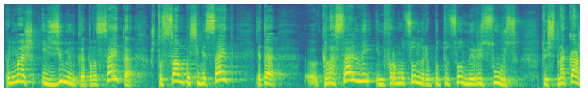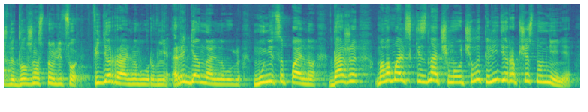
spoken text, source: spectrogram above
понимаешь, изюминка этого сайта, что сам по себе сайт это э, колоссальный информационно-репутационный ресурс. То есть на каждое должностное лицо федерального уровня, регионального уровня, муниципального, даже маломальски значимого человека, лидера общественного мнения –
